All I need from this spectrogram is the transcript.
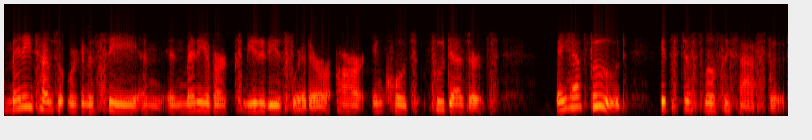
many times, what we're going to see in, in many of our communities where there are, in quotes, food deserts, they have food. It's just mostly fast food.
